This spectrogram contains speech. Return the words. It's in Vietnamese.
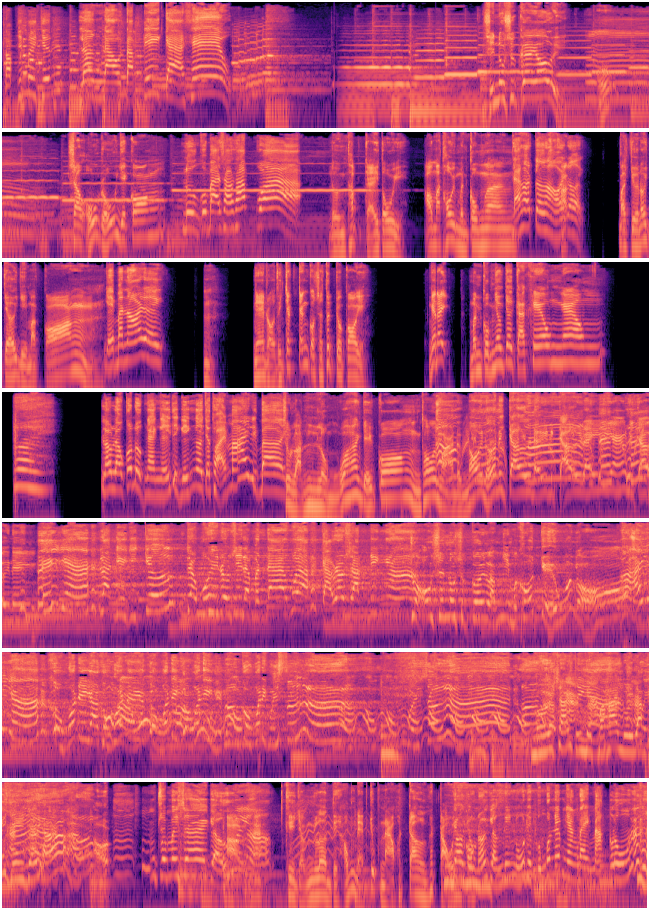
Tập 99 Lần đầu tập đi cà kheo. Shinosuke ơi. Ủa? Sao ủ rũ vậy con? Lương của ba sao thấp quá. Lương thấp kệ tôi. Ờ mà thôi mình cùng à, Đã hết cơ hội À. rồi. Ba chưa nói chơi gì mà con. Vậy ba nói đi. Nghe rồi thì chắc chắn con sẽ thích cho coi. Nghe đây Mình cùng nhau chơi cà kheo nghe không Lâu lâu có được ngày nghỉ thì nghỉ ngơi cho thoải mái đi ba ơi. Sao lạnh lùng quá vậy con? Thôi mà đừng nói nữa đi chơi đi Đi chơi đi đi chơi đi. Ý nha Làm gì gì chứ? Rau của Hiroshi là mình đau quá à. Cạo rau sạch đi nha. Trời ơi Shinosuke làm gì mà khó chịu quá vậy À, ấy nha Khùng quá đi à Khùng quá đi à Khùng quá đi Khùng quá đi. Khùng quá đi quỷ sứ à. Quỷ sứ à. Người sang chủ nhật mà hai người làm cái gì vậy hả? Ờ, Sao mày xe dữ ờ, nè, vậy Khi giận lên thì không đẹp chút nào hết trơn hết trội Cho dù nổi giận đi nữa thì cũng có nếp nhăn đầy mặt luôn á.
